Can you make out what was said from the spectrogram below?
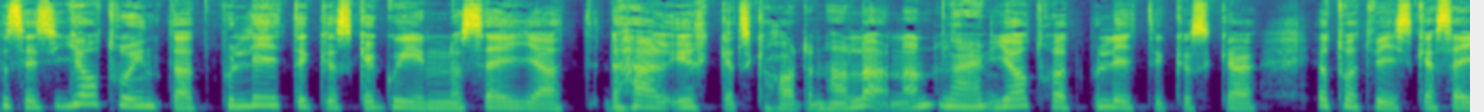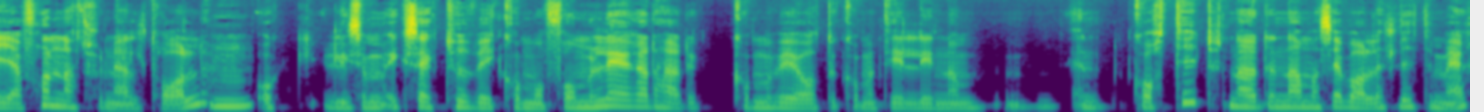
Precis. Jag tror inte att politiker ska gå in och säga att det här yrket ska ha den här lönen. Nej. Jag tror att politiker ska, jag tror att vi ska säga från nationellt håll mm. och liksom exakt hur vi kommer att formulera det här det kommer vi återkomma till inom en kort tid när det närmar sig valet lite mer.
